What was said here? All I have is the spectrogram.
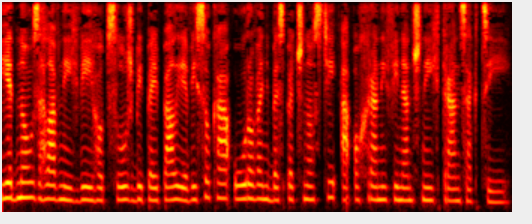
Jednou z hlavných výhod služby PayPal je vysoká úroveň bezpečnosti a ochrany finančných transakcií.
